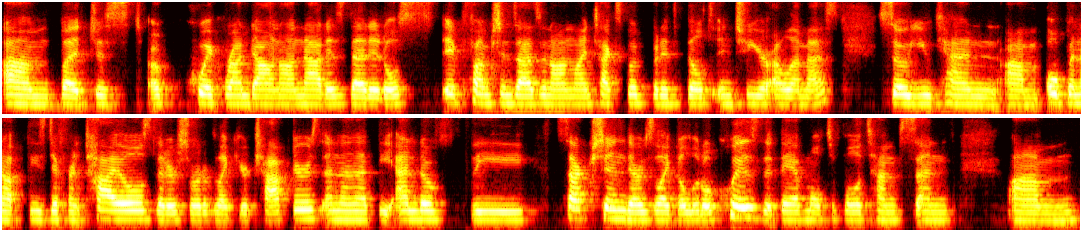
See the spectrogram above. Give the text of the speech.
Um, but just a quick rundown on that is that it'll, it functions as an online textbook, but it's built into your LMS. So you can um, open up these different tiles that are sort of like your chapters. And then at the end of the section, there's like a little quiz that they have multiple attempts and um,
